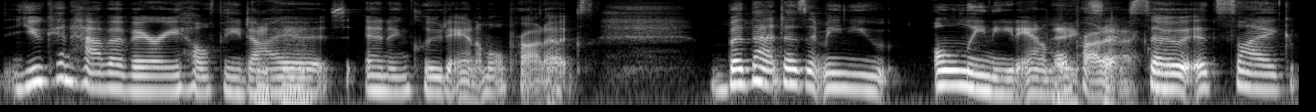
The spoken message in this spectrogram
you can have a very healthy mm-hmm. diet and include animal products. But that doesn't mean you only need animal products. So it's like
